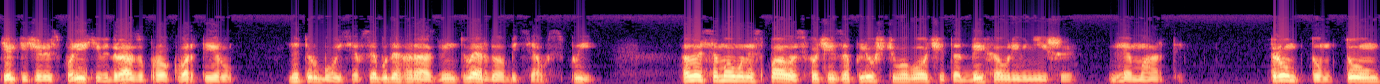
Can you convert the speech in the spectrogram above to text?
Тільки через поріг і відразу про квартиру. Не турбуйся, все буде гаразд, він твердо обіцяв, спи. Але самому не спалось, хоч і заплющував очі та дихав рівніше для Марти. Трум-тум-тум,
